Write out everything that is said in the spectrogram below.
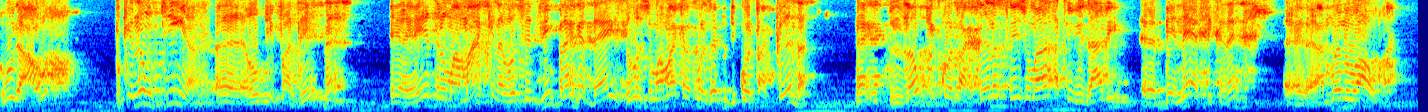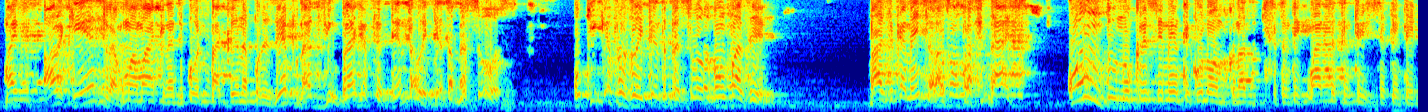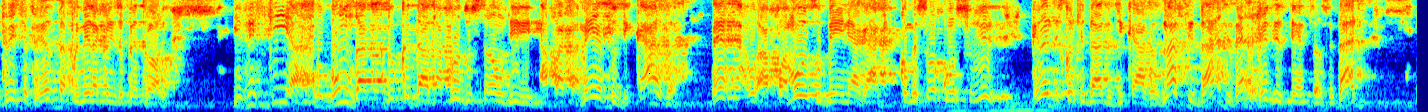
rural, porque não tinha é, o que fazer, né? É, entra uma máquina, você desemprega 10, 12, uma máquina, por exemplo, de cortar cana, né? não que cortar cana seja uma atividade é, benéfica, né? É, manual, mas a hora que entra uma máquina de cortar cana, por exemplo, né, desemprega 70 a 80 pessoas. O que, que essas 80 pessoas vão fazer? Basicamente, elas vão para a cidade. Quando no crescimento econômico, na de 74, 73, 70, da primeira crise do petróleo, existia o boom da, do, da, da, produção de apartamentos, de casa, né, a, a famoso BNH que começou a construir grandes quantidades de casas nas cidades, né, resistentes às cidades,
